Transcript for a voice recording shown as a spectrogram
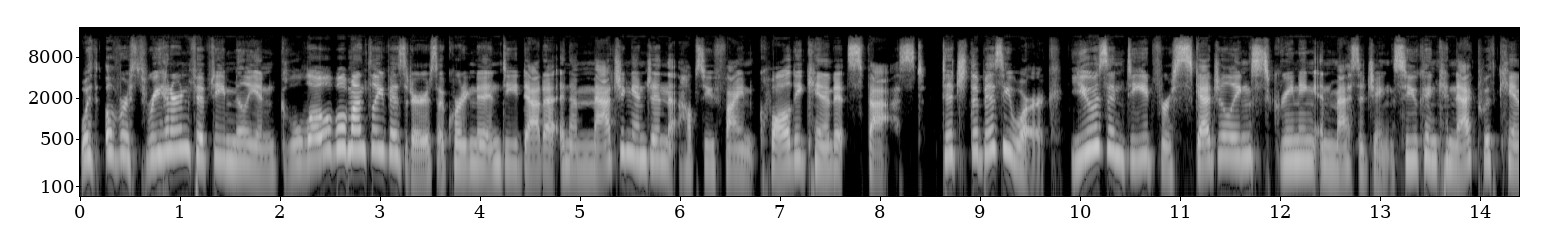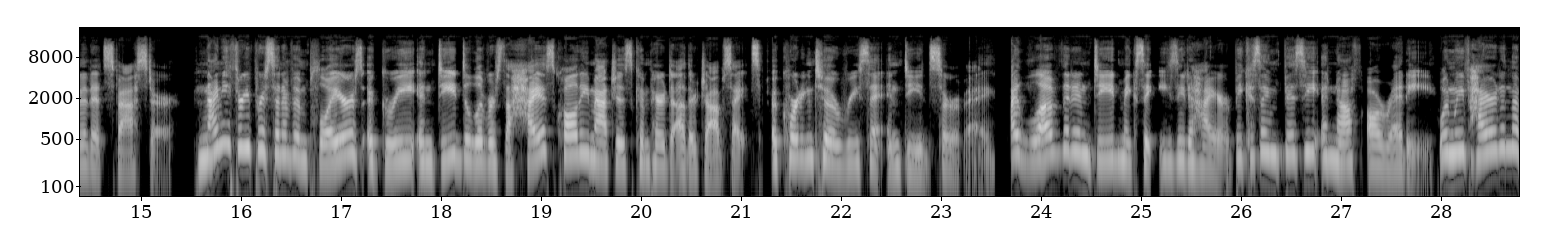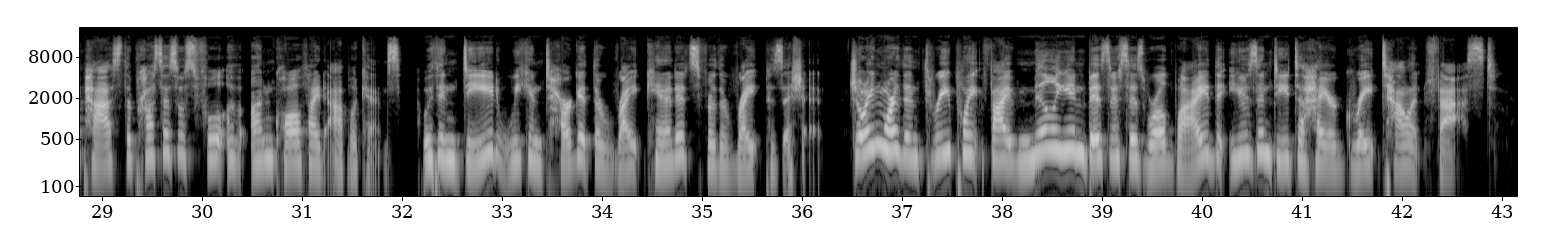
With over 350 million global monthly visitors, according to Indeed data, and a matching engine that helps you find quality candidates fast. Ditch the busy work. Use Indeed for scheduling, screening, and messaging so you can connect with candidates faster. 93% of employers agree Indeed delivers the highest quality matches compared to other job sites, according to a recent Indeed survey. I love that Indeed makes it easy to hire because I'm busy enough already. When we've hired in the past, the process was full of unqualified applicants. With Indeed, we can target the right candidates for the right position. Join more than 3.5 million businesses worldwide that use Indeed to hire great talent fast.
